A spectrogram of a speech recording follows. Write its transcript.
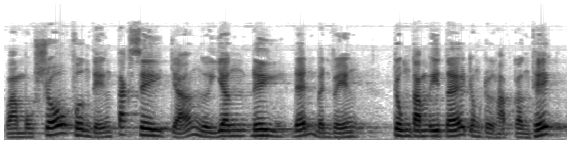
và một số phương tiện taxi chở người dân đi đến bệnh viện trung tâm y tế trong trường hợp cần thiết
